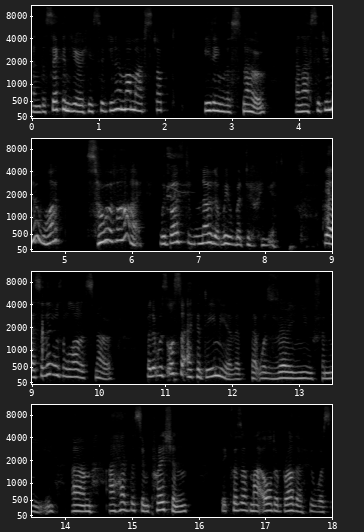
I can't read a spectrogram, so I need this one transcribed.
And the second year, he said, You know, Mom, I've stopped eating the snow. And I said, You know what? So have I. We both didn't know that we were doing it. Yeah, so there was a lot of snow. But it was also academia that, that was very new for me. Um, I had this impression because of my older brother, who was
